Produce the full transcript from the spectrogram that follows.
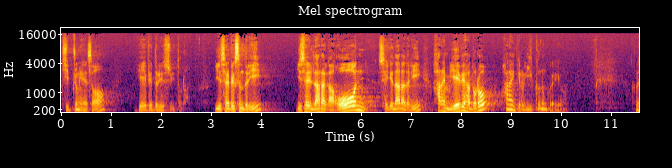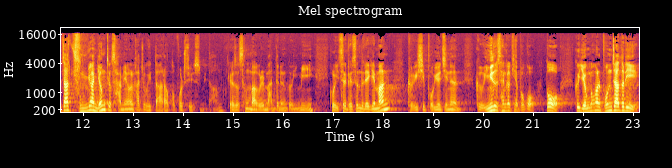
집중해서 예배 드릴 수 있도록 이스라엘 백성들이 이스라엘 나라가 온 세계 나라들이 하나님 예배하도록 하나님께로 이끄는 거예요. 자 중요한 영적 사명을 가지고 있다라고 볼 수 있습니다. 그래서 성막을 만드는 그 의미, 그리고 이스라엘 백성들에게만 그것이 보여지는 그 의미를 생각해보고 또 그 영광을 본 자들이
